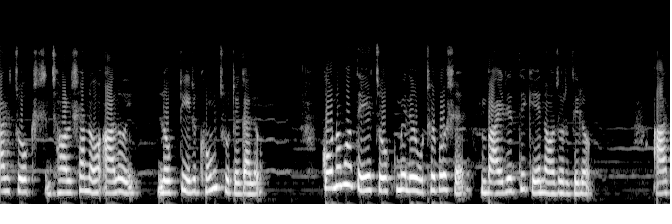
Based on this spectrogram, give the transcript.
আর চোখ ঝলসানো আলোয় লোকটির ঘুম ছুটে গেল। কোনো মতে চোখ মেলে উঠে বসে বাইরের দিকে নজর দিল। আত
